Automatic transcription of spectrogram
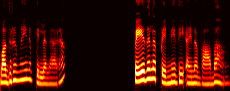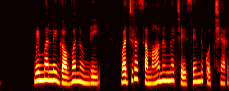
మధురమైన పిల్లలారా పేదల పెన్నిది అయిన బాబా మిమ్మల్ని గవ్వ నుండి వజ్ర సమానంగా చేసేందుకొచ్చారు.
